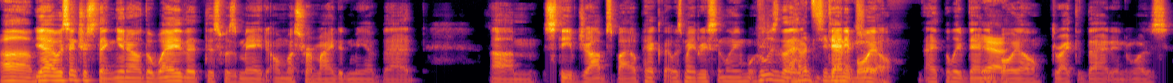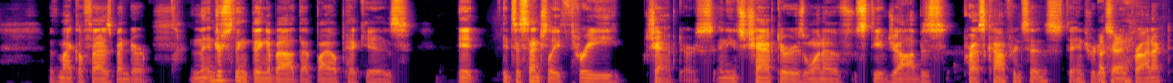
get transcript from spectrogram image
um Yeah, it was interesting. You know, the way that this was made almost reminded me of that um, Steve Jobs biopic that was made recently. Who was the I haven't seen Danny. Boyle? I believe Danny Yeah. Boyle directed that, and it was with Michael Fassbender. And the interesting thing about that biopic is it it's essentially three chapters, and each chapter is one of Steve Jobs' press conferences to introduce a new product.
